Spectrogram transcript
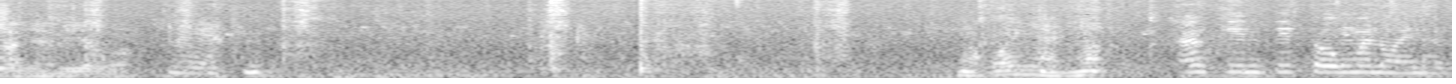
ทันอย่างเดียววะแม่ หนักไว้ใหญ่เนาะเอากินติดทงมาหน่อยหนึ่ง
